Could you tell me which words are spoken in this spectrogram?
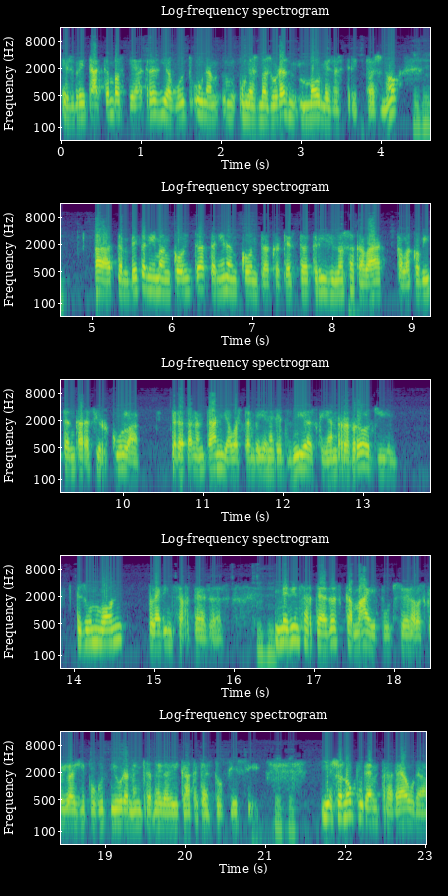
és veritat que amb els teatres hi ha hagut una, unes mesures molt més estrictes, no? Uh, també tenim en compte, tenint en compte que aquesta crisi no s'ha acabat, que la Covid encara circula, que de tant en tant, ja ho estem veient aquests dies, que hi ha rebrots i és un món ple d'incerteses. Uh -huh. Més incerteses que mai, potser, de les que jo hagi pogut viure mentre m'he dedicat a aquest ofici. Uh -huh. I això no ho podem preveure.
